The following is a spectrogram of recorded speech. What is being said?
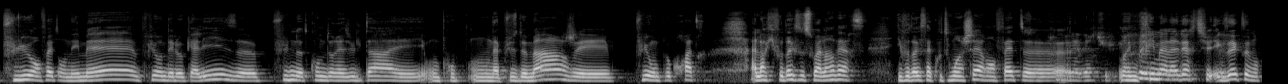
plus en fait on émet, plus on délocalise, plus notre compte de résultat et on, on a plus de marge et plus on peut croître. Alors qu'il faudrait que ce soit l'inverse. Il faudrait que ça coûte moins cher, en fait. Une prime à la vertu. Une prime à la vertu, exactement.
